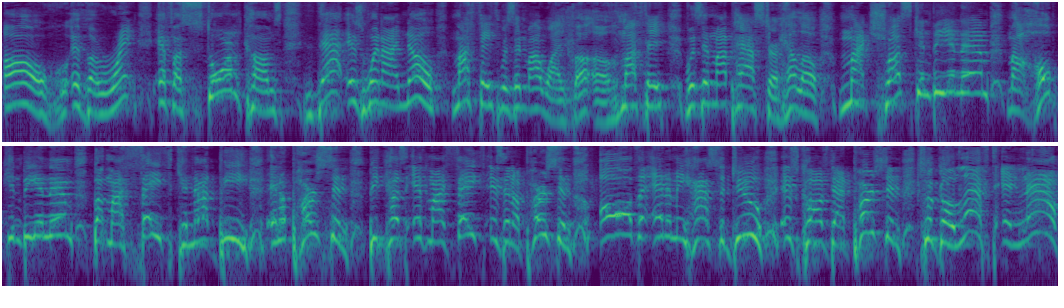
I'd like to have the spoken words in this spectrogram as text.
oh, if a rain, if a storm comes, that is when I know my faith was in my wife. Uh oh. My faith was in my pastor. Hello. My trust can be in them. My hope can be in them. But my faith cannot be in a person. Because if my faith is in a person, all the enemy has to do is cause that person to go left and now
